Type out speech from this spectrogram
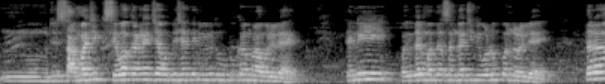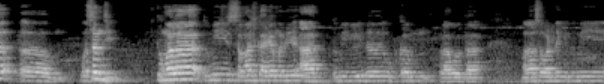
म्हणजे सामाजिक सेवा करण्याच्या उद्देशाने त्यांनी विविध उपक्रम राबवलेले आहेत. त्यांनी पदवीधर मतदारसंघाची निवडणूक पण लढवली आहे. तर वसंतजी तुम्हाला तुम्ही समाजकार्यामध्ये आहात तुम्ही विविध उपक्रम राबवता. मला असं वाटतं की तुम्ही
